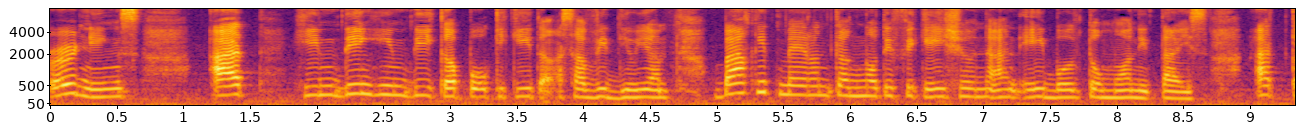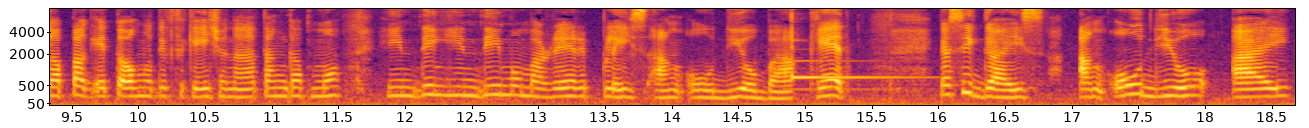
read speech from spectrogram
earnings at hinding hindi ka po kikita sa video yan. Bakit meron kang notification na unable to monetize? At kapag ito ang notification na natanggap mo, hinding hindi mo ma-replace ang audio. Bakit? Kasi guys, ang audio ay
